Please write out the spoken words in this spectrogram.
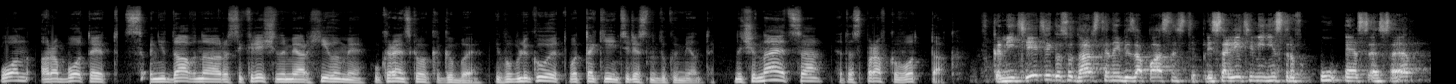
Он работает с недавно рассекреченными архивами украинского КГБ и публикует вот такие интересные документы. Начинается эта справка вот так. В Комитете государственной безопасности при Совете министров УССР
